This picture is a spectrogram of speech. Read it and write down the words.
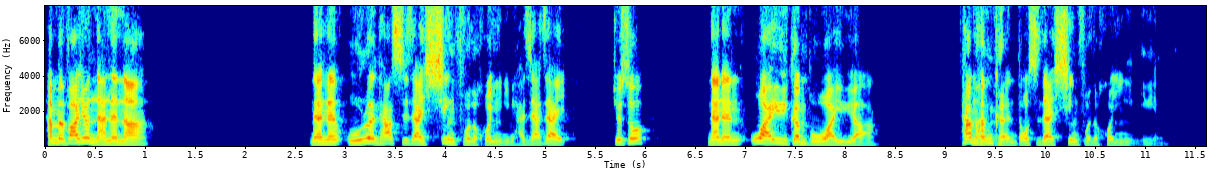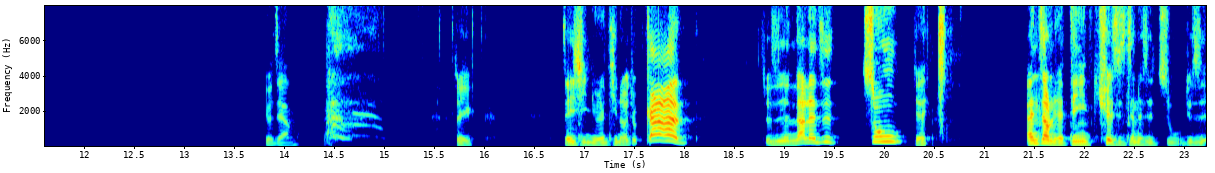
他们发现男人呢、男人无论他是在幸福的婚姻里面，还是他在，就是说，男人外遇跟不外遇啊。他们很可能都是在幸福的婚姻里面，就这样。所以这一期女人听到就干，就是男人是猪。哎，按照你的定义，确实真的是猪。就是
